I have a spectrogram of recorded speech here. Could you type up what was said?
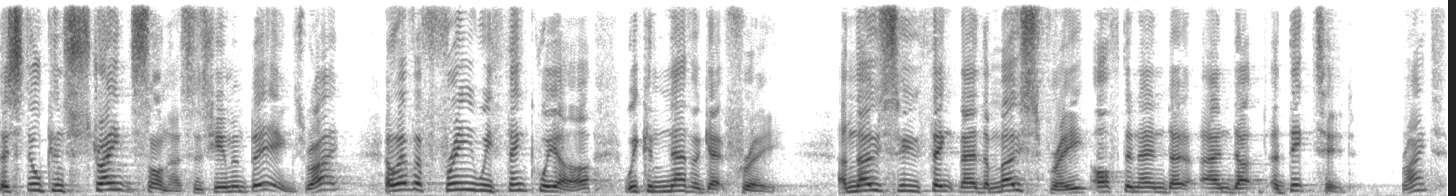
There's still constraints on us as human beings, right? However free we think we are, we can never get free. And those who think they're the most free often end, end up addicted, right?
